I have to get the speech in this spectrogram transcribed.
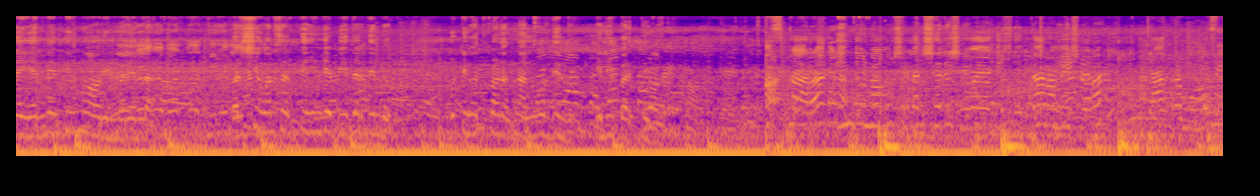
ನಾನು ಎಂದೆಂದಿಗೂ ಅವ್ರಿಗೆ ಮರೆಯಲ್ಲ. ವರ್ಷಿ ಒಂದು ಸರ್ತಿ ಹಿಂಗೆ ಬೀದರ್ದಿಲ್ಲ ಬುಟ್ಟಿ ಹೊತ್ಕೊಂಡು ನಾನು ಮೂರು ದಿನ ಇಲ್ಲಿ ಬರ್ತೀನಿ. ನಮಸ್ಕಾರ. ಇಂದು ನಾವು ಶ್ರೀಲಕ್ಷರಿ ಶಿವಯೋಗಿ ಸಿದ್ದರಾಮೇಶ್ವರ ಜಾತ್ರಾ ಮಹೋತ್ಸವ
